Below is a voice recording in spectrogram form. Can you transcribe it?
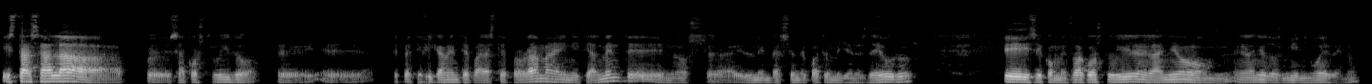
Esta sala pues, se ha construido eh, eh, específicamente para este programa inicialmente. Nos ha habido una inversión de 4 millones de euros y se comenzó a construir en el año, en el año 2009. ¿no?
